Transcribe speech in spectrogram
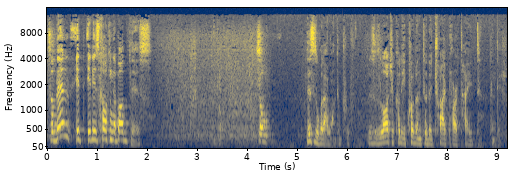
So then it, it is talking about this. So this is what I want to prove. This is logically equivalent to the tripartite condition.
